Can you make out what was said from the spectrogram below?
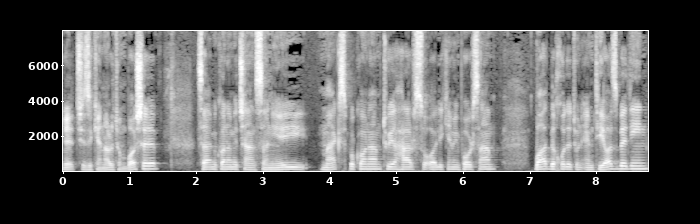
یه چیزی کنارتون باشه. سعی می‌کنم یه چند ثانیه مکس بکنم توی هر سوالی که می‌پرسم. باید به خودتون امتیاز بدین.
